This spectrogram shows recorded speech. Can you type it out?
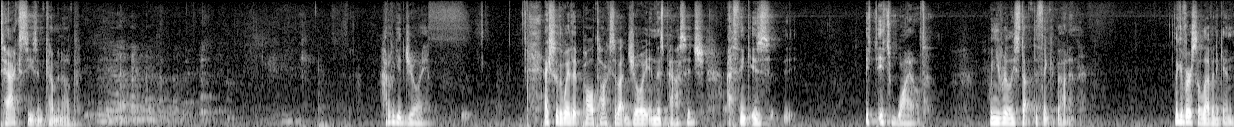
tax season coming up. How do we get joy? Actually, the way that Paul talks about joy in this passage, I think, is it, it's wild when you really stop to think about it. Look at verse 11 again.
